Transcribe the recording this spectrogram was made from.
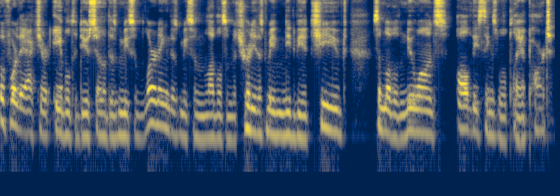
before they actually are able to do so. There's going to be some learning, there's going to be some levels of maturity that's going to need to be achieved, some level of nuance. All of these things will play a part.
